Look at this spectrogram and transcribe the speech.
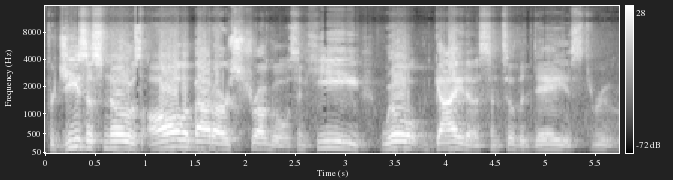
For Jesus knows all about our struggles, and he will guide us until the day is through.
